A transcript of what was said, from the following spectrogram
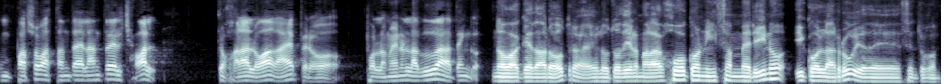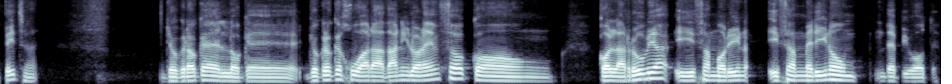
un paso bastante adelante del chaval. Que ojalá lo haga, ¿eh? pero por lo menos la duda la tengo. No va a quedar otra. El otro día el Málaga jugó con Izan Merino y con la rubia de centrocampista. Yo creo que es lo que. Yo creo que jugará Dani Lorenzo con, con la rubia y Izan, Morino, Izan Merino un- de pivote.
